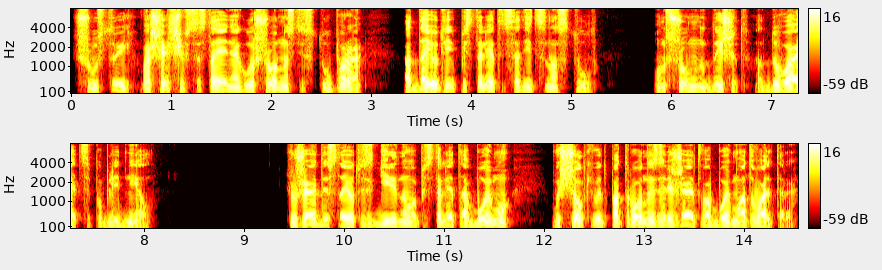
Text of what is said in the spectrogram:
Шустрый, вошедший в состояние оглушенности, ступора, отдает ей пистолет и садится на стул. Он шумно дышит, отдувается, побледнел. Чужая достает из Гириного пистолета обойму, выщелкивает патроны и заряжает в обойму от Вальтера.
